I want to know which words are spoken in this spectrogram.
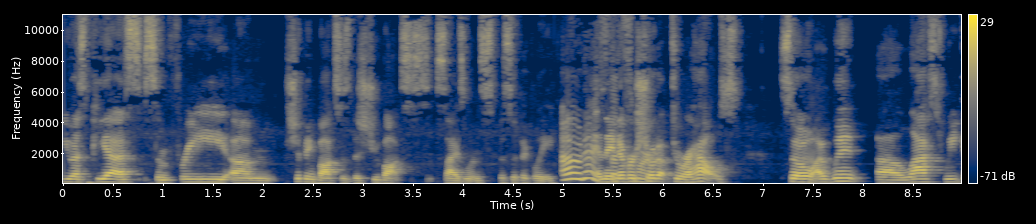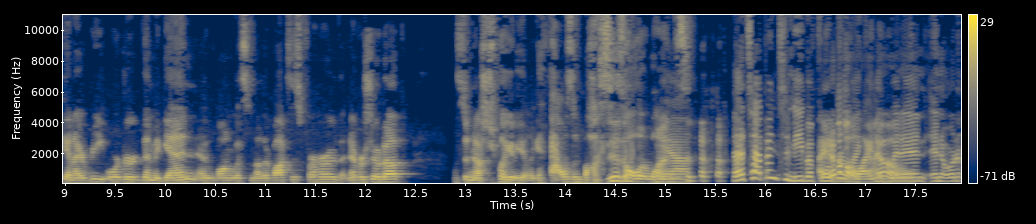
USPS some free um, shipping boxes, the shoebox size ones specifically, oh, nice. and they That's never smart. showed up to her house. So Hmm. I went uh, last week and I reordered them again, along with some other boxes for her that never showed up. So now she's probably gonna get like a thousand boxes all at once. Yeah. That's happened to me before. I know, like, I know. I went in and order,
